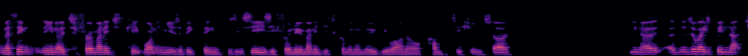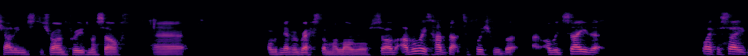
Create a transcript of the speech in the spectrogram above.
and I think you know, to, for a manager to keep wanting you is a big thing because it's easy for a new manager to come in and move you on or competition. So, you know, uh, there's always been that challenge to try and prove myself. Uh, I would never rest on my laurels. So I've, I've always had that to push me. But I would say that, like I say,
